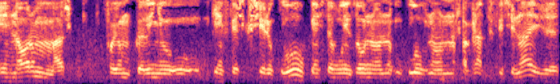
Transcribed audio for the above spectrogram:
enorme, acho que foi um bocadinho quem fez crescer o clube, quem estabilizou no, no, o clube no, nos campeonatos profissionais.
